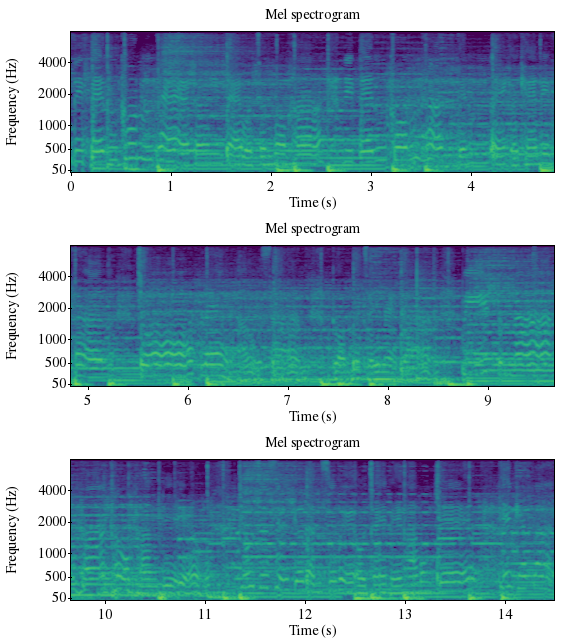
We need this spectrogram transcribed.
ได้เป็นคนแพ้ตั้งแต่ว่าจนบอกหาได้เป็นคนหักเป็นได้ก็แค่ในฝันจบแล้วเอาสารก่อนหัวใจแลกลาปิดตำนานหาเขาทางเดียวอยู่ซื่อๆก็ดันซื้อเอาใจไปหามองเจ็บเพียงแค่ปลายเล่นเขาก็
